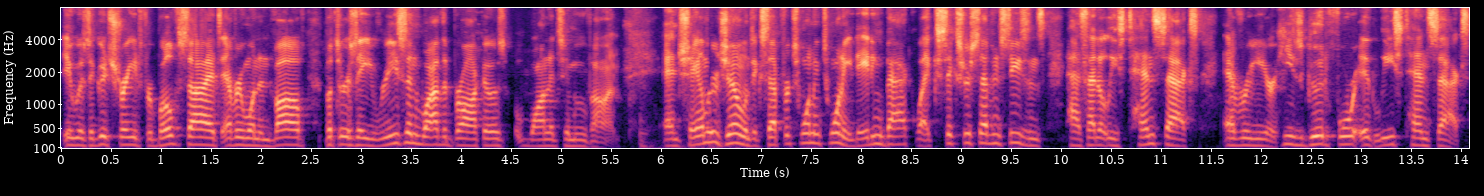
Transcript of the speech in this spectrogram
It was a good trade for both sides, everyone involved, but there's a reason why the Broncos wanted to move on. And Chandler Jones, except for 2020, dating back like six or seven seasons, has had at least 10 sacks every year. He's good for at least 10 sacks.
